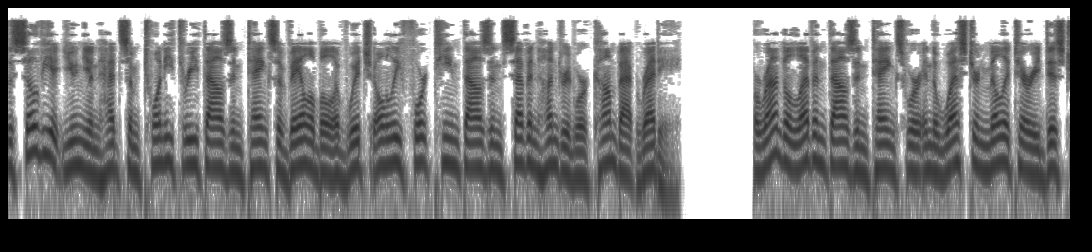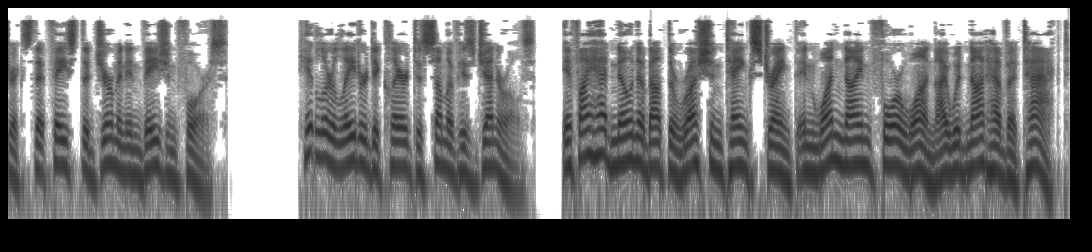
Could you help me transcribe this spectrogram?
The Soviet Union had some 23,000 tanks available of which only 14,700 were combat-ready. Around 11,000 tanks were in the western military districts that faced the German invasion force. Hitler later declared to some of his generals, "'If I had known about the Russian tank strength in 1941 I would not have attacked.'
